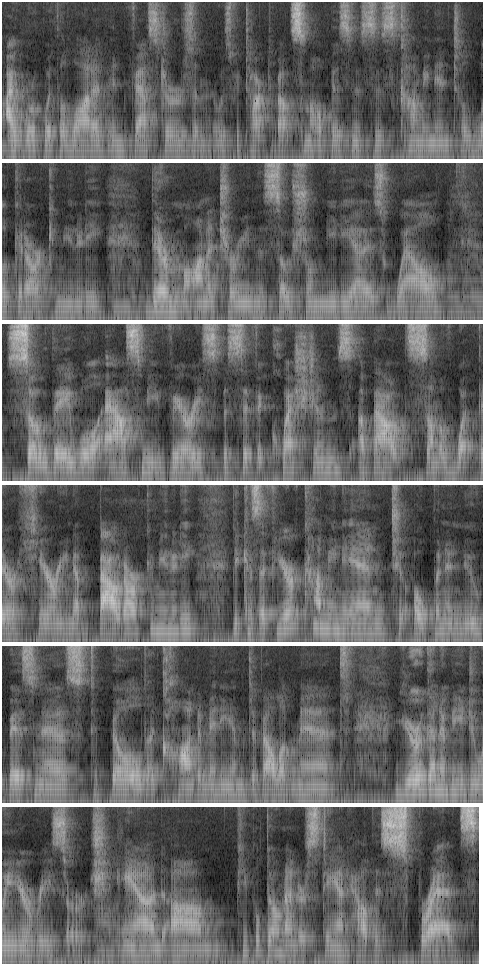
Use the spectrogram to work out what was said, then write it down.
I work with a lot of investors, and as we talked about, small businesses coming in to look at our community. Mm-hmm. They're monitoring the social media as well. Mm-hmm. So they will ask me very specific questions about some of what they're hearing about our community. Because if you're coming in to open a new business, to build a condominium development, you're going to be doing your research, mm-hmm. and um, people don't understand how this spreads.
